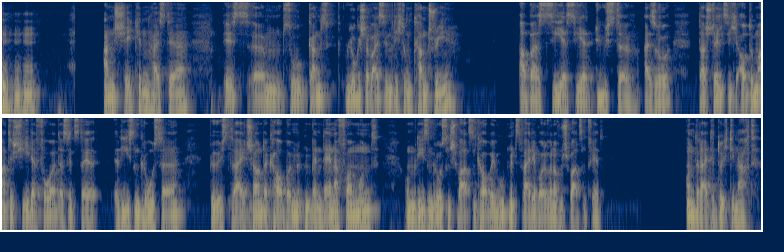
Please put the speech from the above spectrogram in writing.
Mhm. Unshaken heißt der, ist ähm, so ganz logischerweise in Richtung Country, aber sehr, sehr düster. Also da stellt sich automatisch jeder vor, dass jetzt der riesengroßer, bös reitschauender Cowboy mit einem Bandana vorm Mund und einem riesengroßen schwarzen Cowboyhut mit zwei Revolvern auf dem schwarzen Pferd. Und reitet durch die Nacht.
